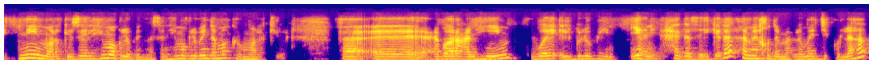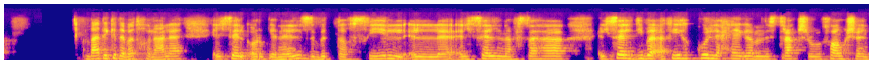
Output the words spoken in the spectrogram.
اثنين molecule زي الهيموجلوبين مثلا. الهيموجلوبين ده macromolecule فعباره عن heme وال globin. يعني حاجة زي كده. هناخد المعلومات دي كلها. بعد كده بدخل على ال cell organelles بالتفصيل ال cell نفسها. ال cell دي بقى فيها كل حاجة من structure و function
